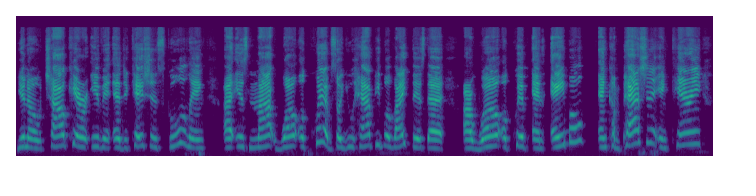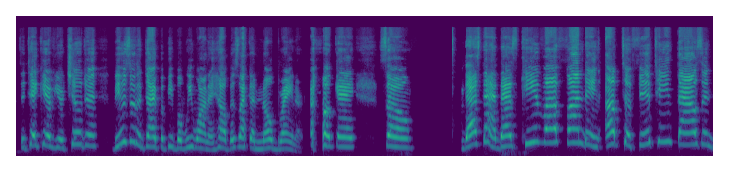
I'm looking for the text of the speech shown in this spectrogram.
you know, child childcare, even education, schooling uh, is not well equipped. So you have people like this that are well equipped and able and compassionate and caring to take care of your children. These are the type of people we want to help. It's like a no brainer. okay. So That's that. That's Kiva funding up to fifteen thousand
